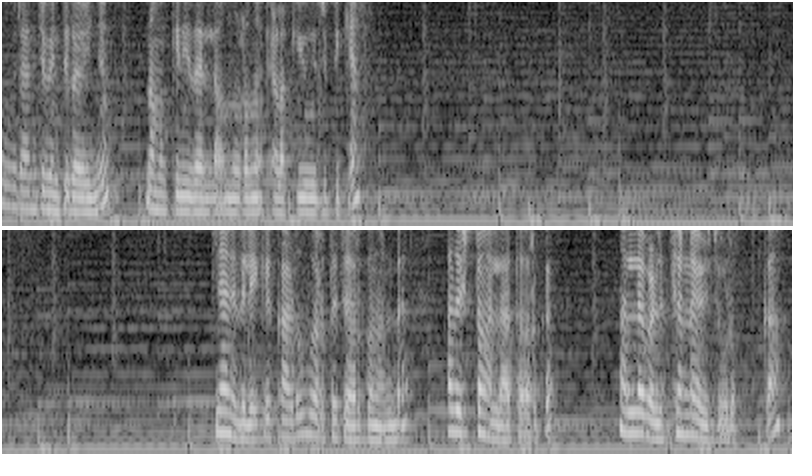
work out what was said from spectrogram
ഒരു അഞ്ച് മിനിറ്റ് കഴിഞ്ഞു. നമുക്കിനി ഇതെല്ലാം ഒന്നുകൂടെ ഇളക്കി യോജിപ്പിക്കാം. ഞാനിതിലേക്ക് കടുവ് വറുത്ത് ചേർക്കുന്നുണ്ട്. അതിഷ്ടമല്ലാത്തവർക്ക് നല്ല വെളിച്ചെണ്ണ ഒഴിച്ചു കൊടുക്കാം.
